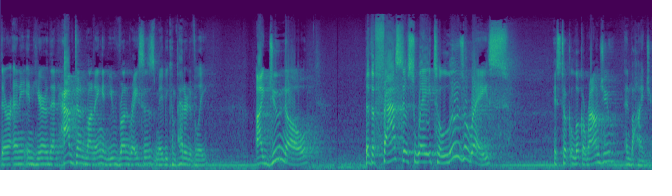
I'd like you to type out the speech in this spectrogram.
there are any in here that have done running and you've run races, maybe competitively, I do know that the fastest way to lose a race is to look around you and behind you.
